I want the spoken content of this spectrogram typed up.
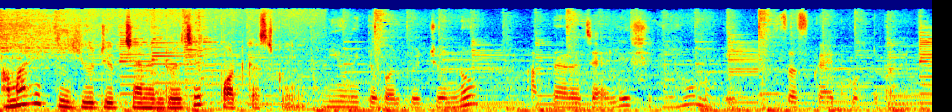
আমার একটি ইউটিউব চ্যানেল রয়েছে পডকাস্ট কুইন নিয়মিত গল্পের জন্য আপনারা চাইলে সেখানেও আমাকে সাবস্ক্রাইব করতে পারেন।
